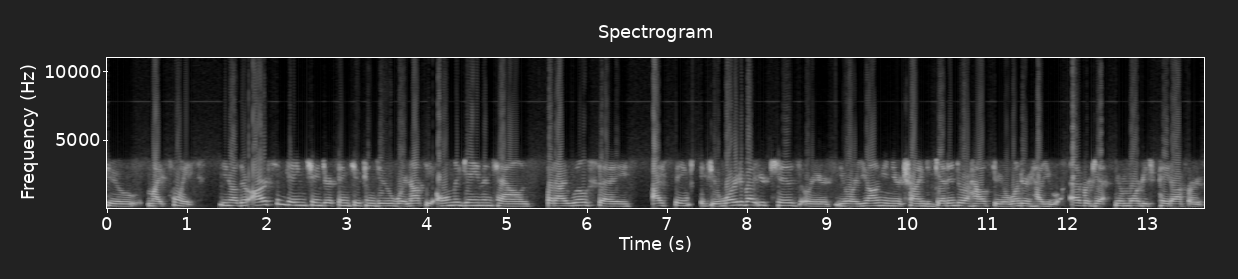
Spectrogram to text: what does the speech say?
to my point. You know, there are some game changer things you can do. We're not the only game in town, but I will say I think if you're worried about your kids or you're, you're young and you're trying to get into a house or you're wondering how you ever get your mortgage paid off or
